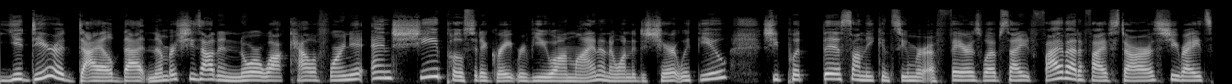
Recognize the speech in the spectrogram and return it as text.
Yadira dialed that number. She's out in Norwalk, California, and she posted a great review online, and I wanted to share it with you. She put this on the Consumer Affairs website, five out of five stars. She writes,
